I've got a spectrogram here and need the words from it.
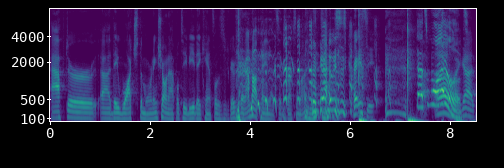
after uh, they watched the morning show on Apple TV, they canceled the subscription. Like, I'm not paying that six bucks a month. it was just crazy. That's wild. Oh my god.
